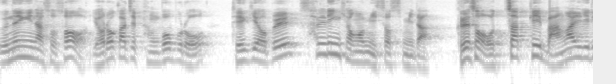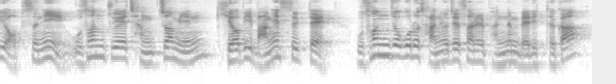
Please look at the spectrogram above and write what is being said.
은행이 나서서 여러 가지 방법으로 대기업을 살린 경험이 있었습니다. 그래서 어차피 망할 일이 없으니 우선주의 장점인 기업이 망했을 때 우선적으로 자녀재산을 받는 메리트가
